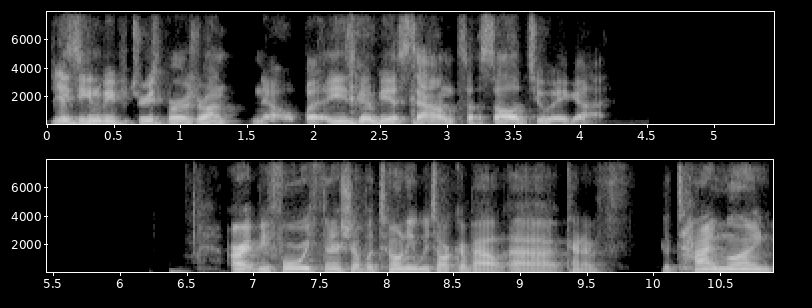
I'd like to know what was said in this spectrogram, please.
Yep. Is he going to be Patrice Bergeron? No, but he's going to be a sound, solid two way guy. All right. Before we finish up with Tony, we talk about uh, kind of the timeline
